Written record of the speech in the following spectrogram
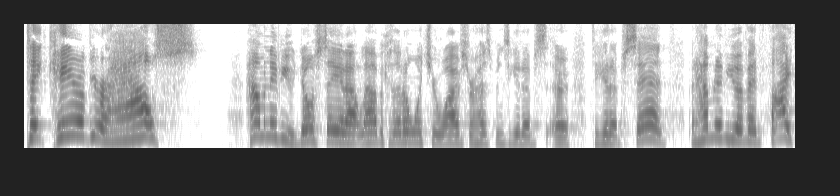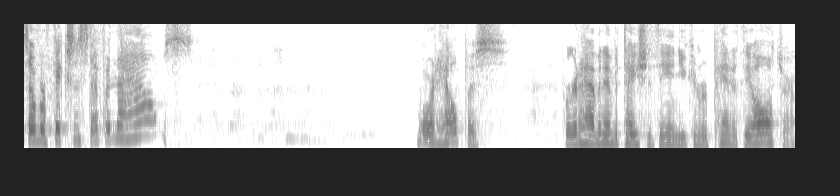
take care of your house. How many of you don't say it out loud because I don't want your wives or husbands to get ups, to get upset? But how many of you have had fights over fixing stuff in the house? Lord, help us. We're going to have an invitation at the end. You can repent at the altar.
